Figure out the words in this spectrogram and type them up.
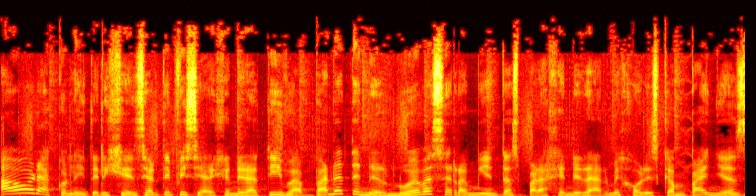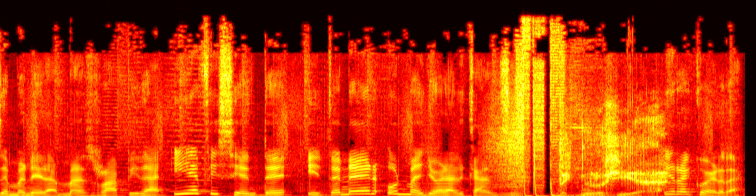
ahora con la inteligencia artificial generativa van a tener nuevas herramientas para generar mejores campañas de manera más rápida y eficiente y tener un mayor alcance. Tecnología. Y recuerda,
